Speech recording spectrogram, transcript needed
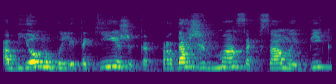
Объемы были такие же, как продажи масок в самый пик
